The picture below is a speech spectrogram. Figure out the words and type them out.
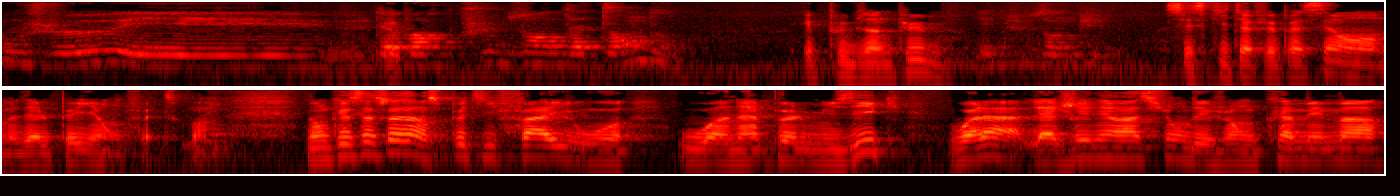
où je veux, et d'avoir plus besoin d'attendre. Et plus besoin de pub. Et plus besoin de pub. C'est ce qui t'a fait passer en modèle payant en fait. Donc que ce soit un Spotify ou, ou, un Apple Music, voilà, la génération des gens comme Emma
